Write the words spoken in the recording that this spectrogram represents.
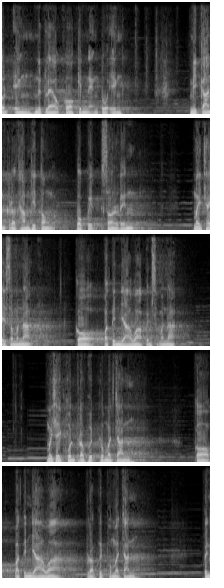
ตนเองนึกแล้วก็กินแหนงตัวเอง มีการกระทำที่ต้องปกปิดซ่อนเร้น ไม่ใช่สมณะ ก็ปฏิญญาว่าเป็นสมณะ ไม่ใช่คนประพฤติพรหมจรรย์ ก็ปฏิญญาว่าประพฤติพรหมจรรย์ เป็น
